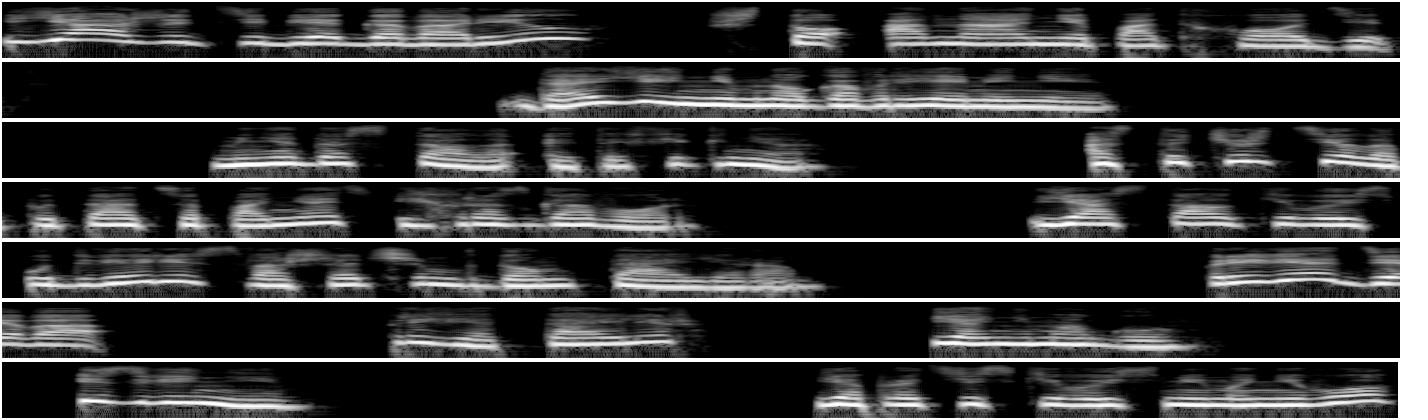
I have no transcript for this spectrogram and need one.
Я же тебе говорил, что она не подходит. Дай ей немного времени. Меня достала эта фигня. осточертело пытаться понять их разговор. Я сталкиваюсь у двери с вошедшим в дом Тайлером. Привет, дева. Привет, Тайлер. Я не могу. Извини. Я протискиваюсь мимо него,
